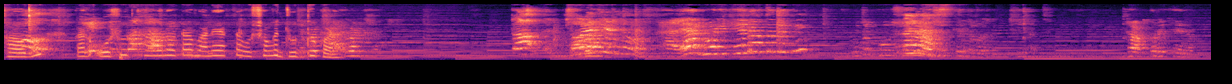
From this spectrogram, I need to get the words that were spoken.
খাওয়াবো। কারণ ওষুধ খাওয়ানোটা মানে একটা ওর সঙ্গে যুদ্ধ করা। খেয়ে নাও।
